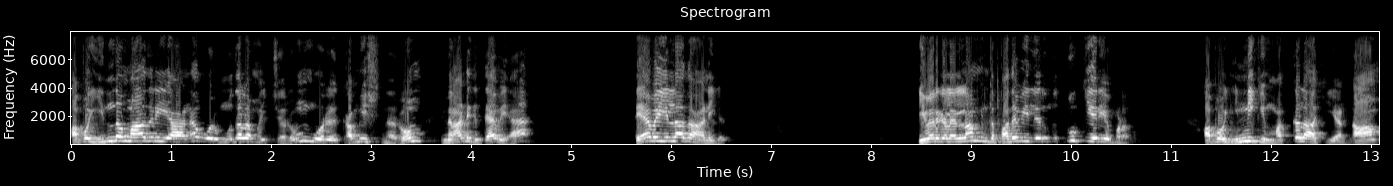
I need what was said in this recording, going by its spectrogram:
அப்போ இந்த மாதிரியான ஒரு முதலமைச்சரும் ஒரு கமிஷனரும் இந்த நாட்டுக்கு தேவையா? தேவையில்லாத ஆணிகள். இவர்கள் எல்லாம் இந்த பதவியிலிருந்து தூக்கி எறியப்படணும். அப்போ இன்னைக்கு மக்களாகிய நாம்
